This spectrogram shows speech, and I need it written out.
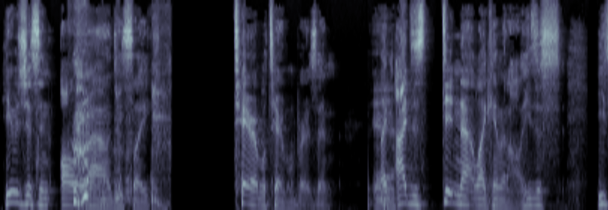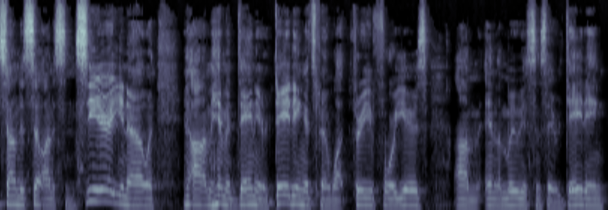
He was just an all around, just like terrible, terrible person. yeah. Like I just did not like him at all. He just he sounded so unsincere, you know. And um, him and Danny are dating. It's been what three, four years um in the movie since they were dating,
